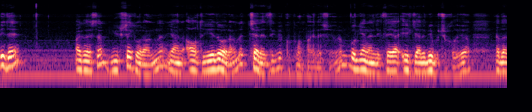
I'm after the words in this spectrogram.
Bir de arkadaşlar yüksek oranlı yani 6-7 oranlı çerezlik bir kupon paylaşıyorum. Bu genellikle ya ilk yarı 1.5 oluyor ya da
